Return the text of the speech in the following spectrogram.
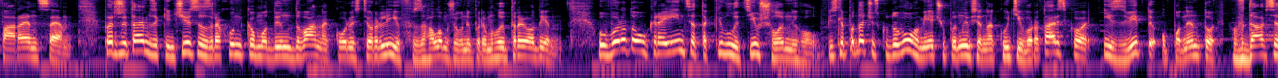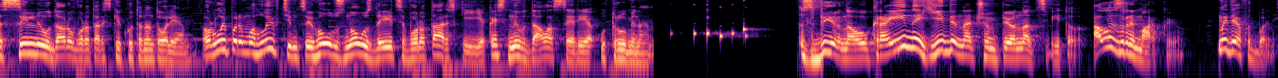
Фаренсе. Перший тайм закінчився з рахунком 1-2 на користь Орлів. Загалом же вони перемогли 3-1. У ворота українця таки влетів шалений гол. Після подачі з кутового м'яч опинився на куті воротарського, і звідти опоненту вдався сильний удар у воротарський кут Анатолія. Орли перемогли, втім цей гол знову здається воротарський. Якась невдала серія у Трубіна. Збірна України їде на чемпіонат світу, але з ремаркою. Медіафутбольний.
